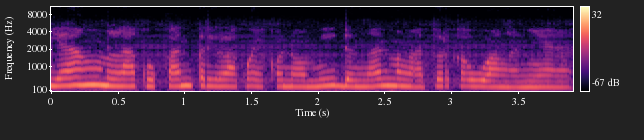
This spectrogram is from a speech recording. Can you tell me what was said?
yang melakukan perilaku ekonomi dengan mengatur keuangannya.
